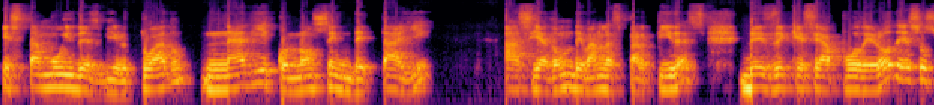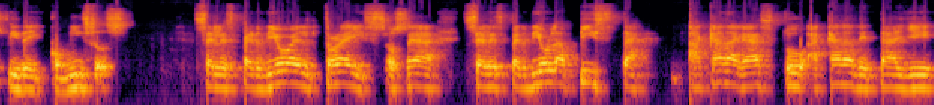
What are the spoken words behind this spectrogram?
está muy desvirtuado, nadie conoce en detalle hacia dónde van las partidas, desde que se apoderó de esos fideicomisos, se les perdió el trace, o sea, se les perdió la pista a cada gasto, a cada detalle,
